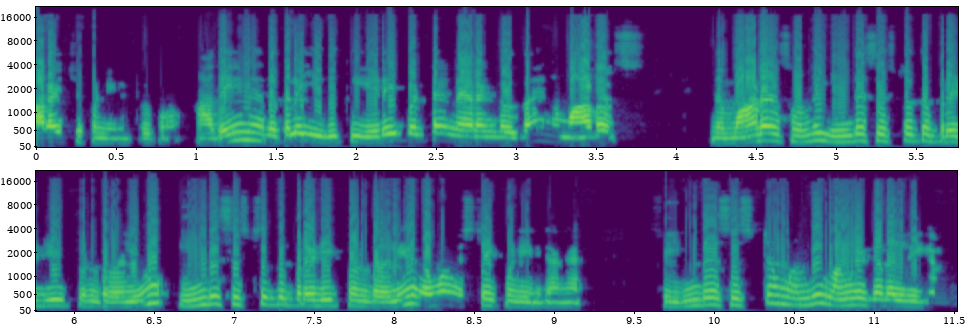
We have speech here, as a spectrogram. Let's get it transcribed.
ஆராய்ச்சி பண்ணிக்கிட்டு இருக்கோம். அதே நேரத்துல இதுக்கு இடைப்பட்ட நேரங்கள் தான் இந்த மாடல்ஸ் இந்த மாடல்ஸ் வந்து இந்த சிஸ்டத்தை ப்ரெடிக்ட் பண்றதுலையும் இந்த சிஸ்டத்தை ப்ரெடிக்ட் பண்றதுலையும் ரொம்ப மிஸ்டேக் பண்ணியிருக்காங்க ஸோ இந்த சிஸ்டம் வந்து வங்கக்கடல் நிகழ்வு.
